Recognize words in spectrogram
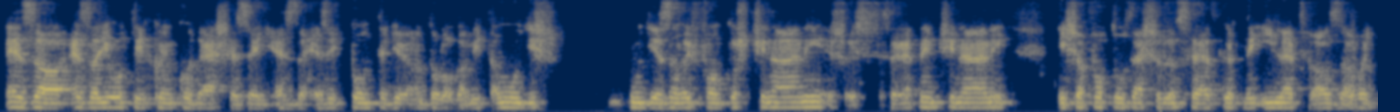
Ez a, ez a jótékonykodás, ez egy, ez, ez egy pont egy olyan dolog, amit amúgy is úgy érzem, hogy fontos csinálni, és, és szeretném csinálni, és a fotózással össze lehet kötni, illetve azzal, hogy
